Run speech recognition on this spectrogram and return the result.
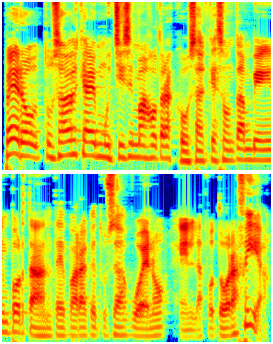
Pero tú sabes que hay muchísimas otras cosas que son también importantes para que tú seas bueno en la fotografía.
